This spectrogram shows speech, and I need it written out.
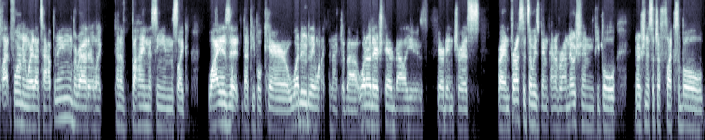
platform and where that's happening, but rather like kind of behind the scenes, like why is it that people care? What do they want to connect about? What are their shared values, shared interests? Right? And for us, it's always been kind of around Notion. People, Notion is such a flexible,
